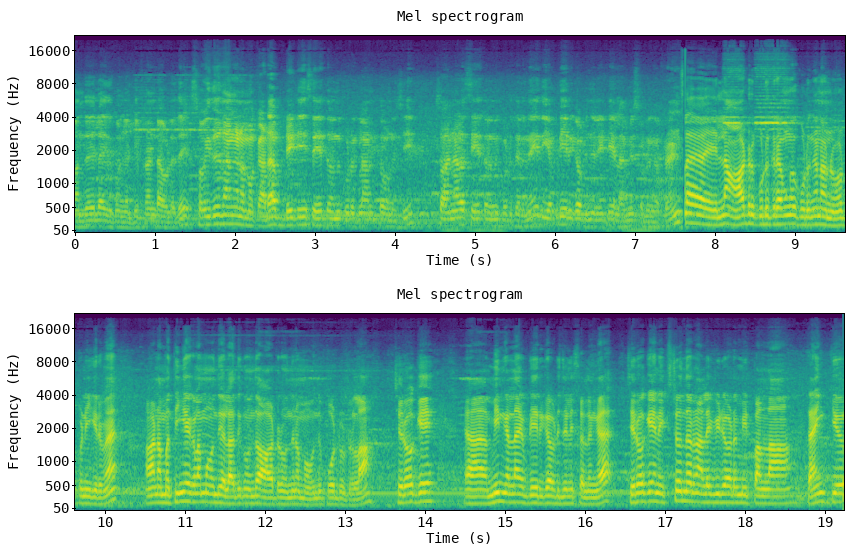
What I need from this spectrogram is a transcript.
வந்ததில் இது கொஞ்சம் டிஃப்ரெண்ட்டாக உள்ளது. ஸோ இதுதாங்க நம்ம கடை அப்டேட்டையும் சேர்த்து வந்து கொடுக்கலான்னு தோணுச்சு. ஸோ அதனால் சேர்த்து வந்து கொடுத்துருந்தேன். இது எப்படி இருக்குது அப்படின்னு சொல்லிட்டு எல்லாமே சொல்லுங்கள் ஃப்ரெண்ட்ஸ் எல்லாம் ஆர்டர் கொடுக்குறவங்க கொடுங்க நான் நோட் பண்ணிக்கிறேன் நம்ம திங்கக்கிழமை வந்து எல்லாத்துக்கும் வந்து ஆர்டர் வந்து நம்ம வந்து போட்டு விட்றலாம் சரி ஓகே மீன்கள்லாம் எப்படி இருக்குது அப்படின்னு சொல்லி சொல்லுங்கள் சரி ஓகே நெக்ஸ்ட் வந்து ஒரு நல்ல வீடியோட மீட் பண்ணலாம். தேங்க்யூ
